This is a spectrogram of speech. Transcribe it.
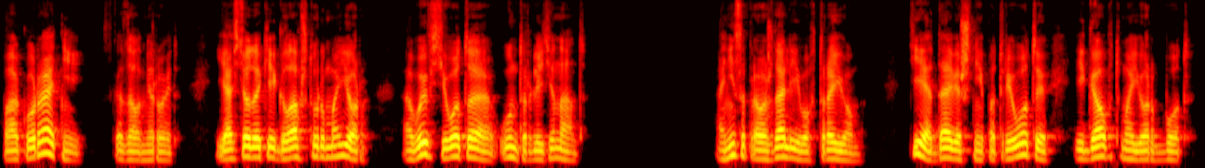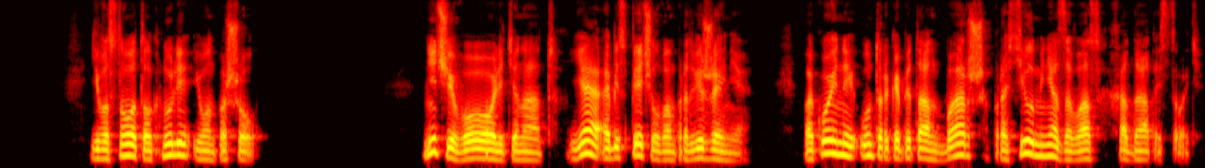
«Поаккуратней», – сказал Мироид. «Я все-таки главштурм-майор, а вы всего-то унтер-лейтенант». Они сопровождали его втроем. Те давешние патриоты и гауптмайор Бот. Его снова толкнули, и он пошел. «Ничего, лейтенант, я обеспечил вам продвижение. Покойный унтер-капитан Барш просил меня за вас ходатайствовать».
